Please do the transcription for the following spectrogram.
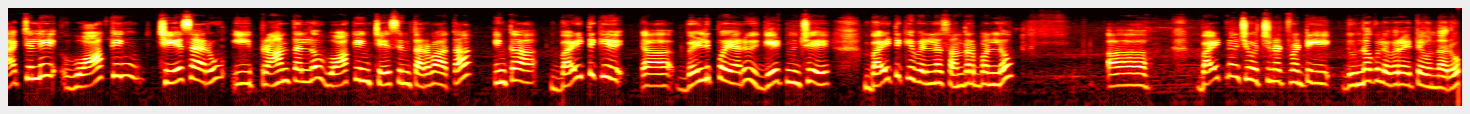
యాక్చువల్లీ వాకింగ్ చేశారు ఈ ప్రాంతంలో వాకింగ్ చేసిన తర్వాత ఇంకా బయటికి వెళ్ళిపోయారు ఈ గేట్ నుంచే బయటికి వెళ్ళిన సందర్భంలో బయట నుంచి వచ్చినటువంటి దుండగులు ఎవరైతే ఉన్నారో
